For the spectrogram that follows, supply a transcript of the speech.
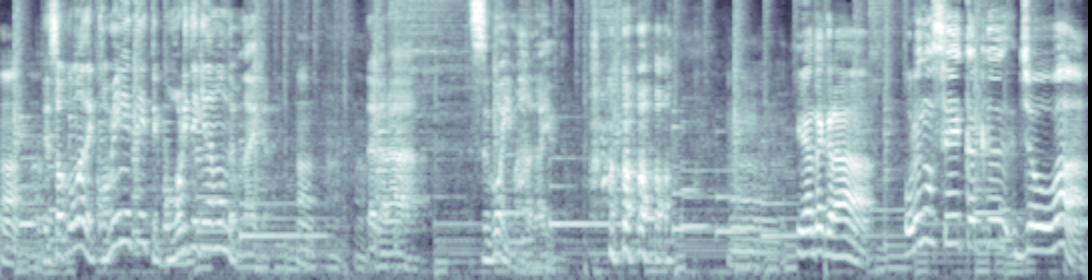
ない？うんうん。でそこまでコミュニティって合理的なもんでもないじゃない？だからすごい今歯がゆいとう。んいやだから俺の性格上は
